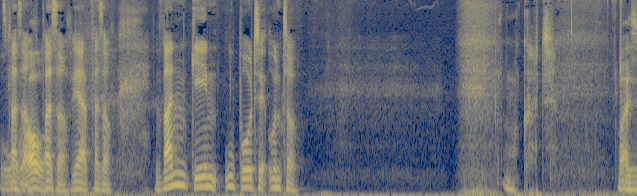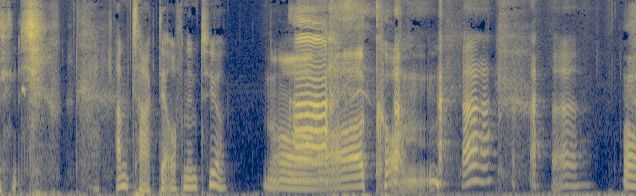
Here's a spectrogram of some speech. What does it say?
Jetzt pass wow. auf, pass auf, ja, pass auf. Wann gehen U-Boote unter? Oh Gott. Weiß ich nicht. Am Tag der offenen Tür. Oh, ah. komm. Oh.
